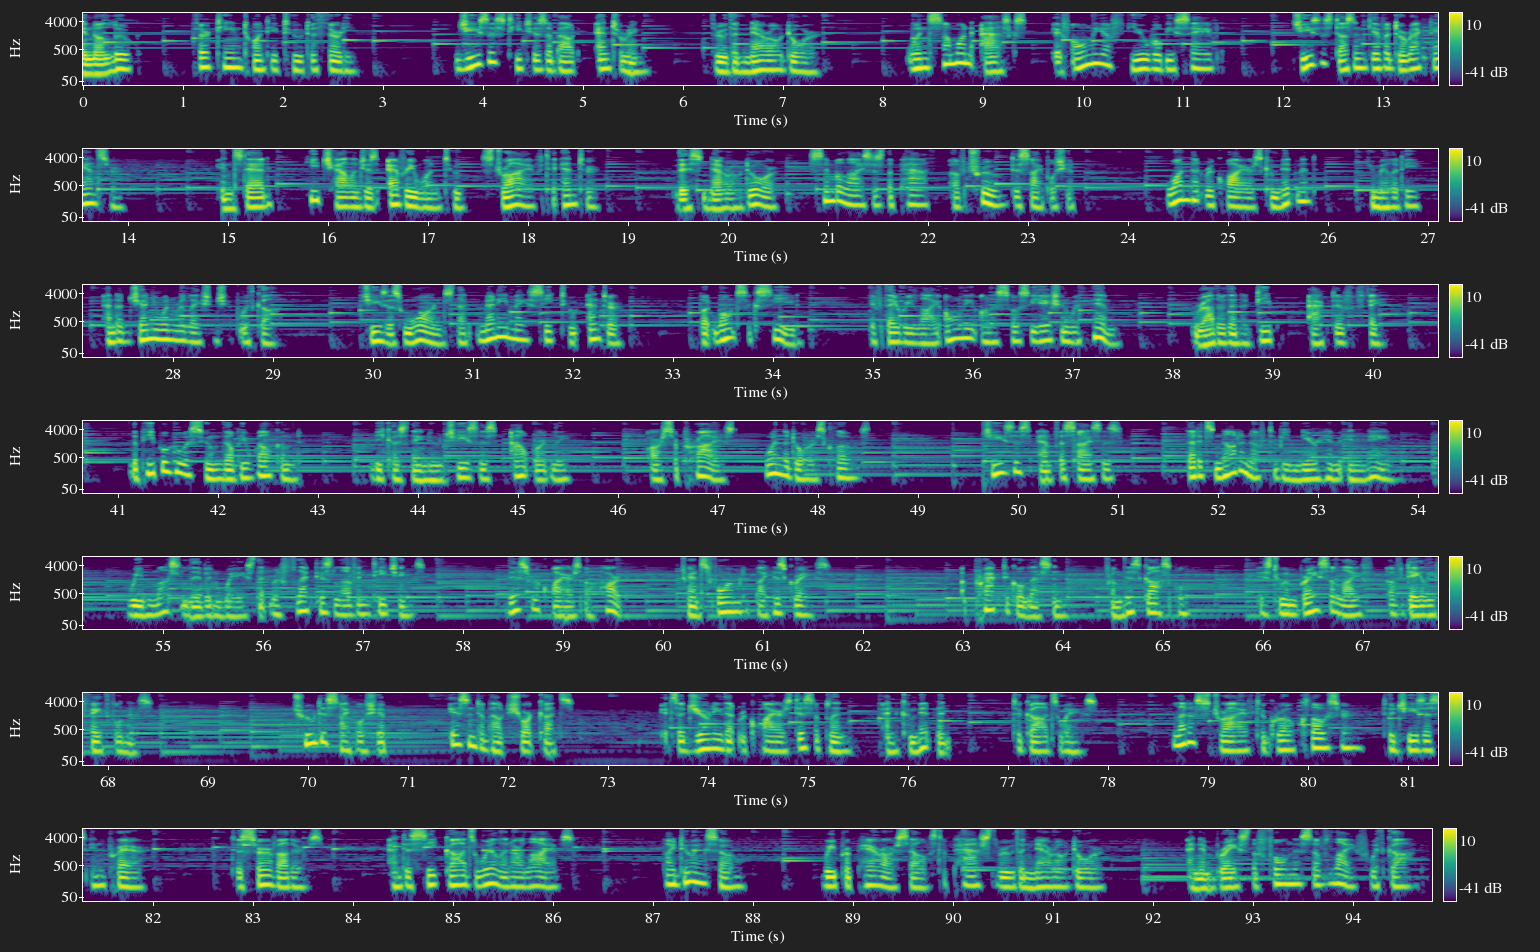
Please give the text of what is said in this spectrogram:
In Luke 13:22 to 30, Jesus teaches about entering through the narrow door. When someone asks if only a few will be saved, Jesus doesn't give a direct answer. Instead, he challenges everyone to strive to enter. This narrow door symbolizes the path of true discipleship, one that requires commitment, humility, and a genuine relationship with God. Jesus warns that many may seek to enter, but won't succeed if they rely only on association with Him rather than a deep, active faith. The people who assume they'll be welcomed because they knew Jesus outwardly are surprised when the door is closed. Jesus emphasizes that it's not enough to be near Him in name. We must live in ways that reflect His love and teachings. This requires a heart transformed by His grace. A practical lesson from this gospel is to embrace a life of daily faithfulness. True discipleship isn't about shortcuts, it's a journey that requires discipline and commitment to God's ways. Let us strive to grow closer to Jesus in prayer, to serve others, and to seek God's will in our lives. By doing so, we prepare ourselves to pass through the narrow door and embrace the fullness of life with God.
